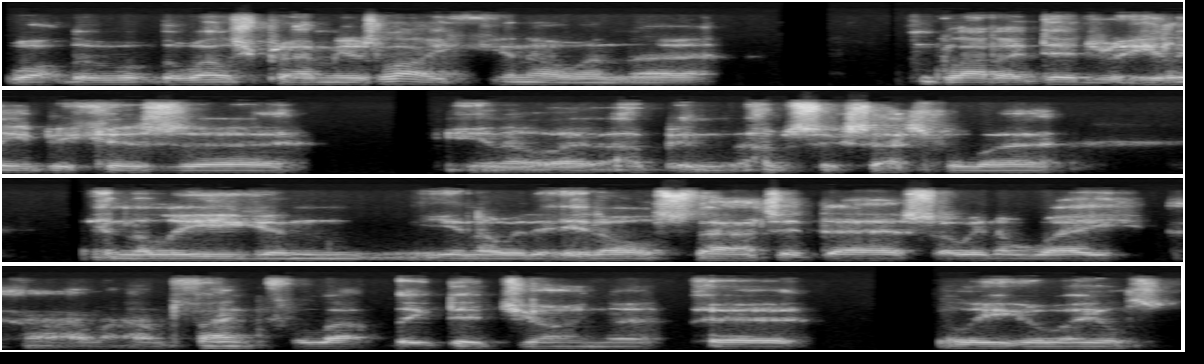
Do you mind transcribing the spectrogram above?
what the the Welsh Premier's like, you know. And uh, I'm glad I did really because uh, you know I, have been I'm successful there in the league, and you know it, it all started there. So in a way, I'm, I'm thankful that they did join the, the, the League of Wales.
